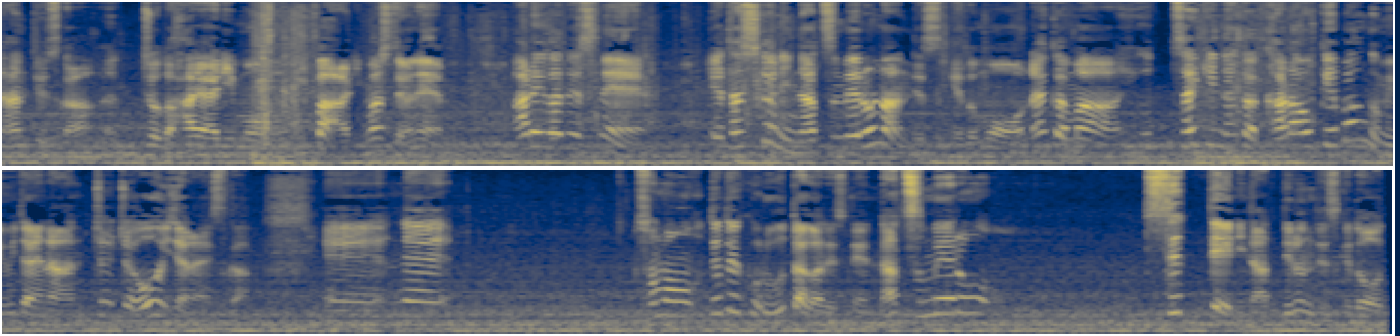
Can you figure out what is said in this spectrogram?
何ていうんですかちょうど流行りもいっぱいありましたよねあれがですねいや確かに夏メロなんですけども、なんかまあ、最近なんかカラオケ番組みたいなちょいちょい多いじゃないですか。えー、で、その出てくる歌がですね、夏メロ設定になってるんですけど、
